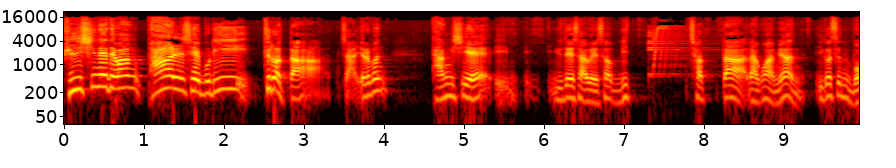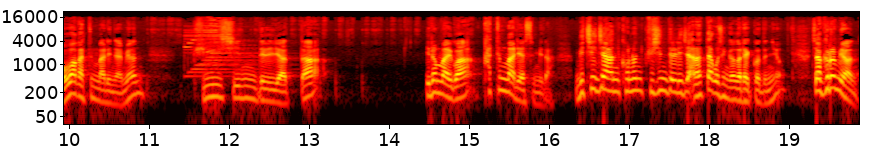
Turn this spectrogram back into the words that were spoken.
귀신의 대왕 바알세불이 들었다. 자, 여러분 당시에 유대 사회에서 미쳤다라고 하면 이것은 뭐와 같은 말이냐면 귀신 들렸다 이런 말과 같은 말이었습니다. 미치지 않고는 귀신 들리지 않았다고 생각을 했거든요. 자, 그러면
